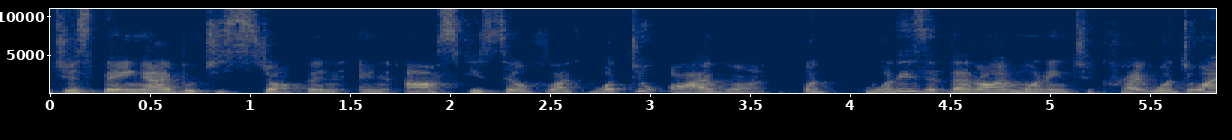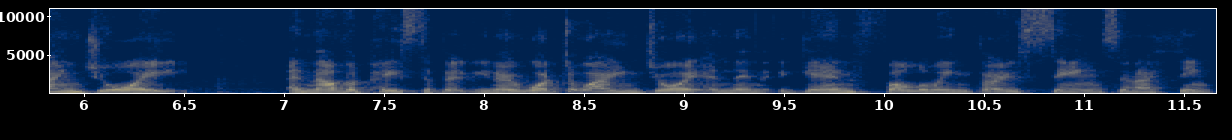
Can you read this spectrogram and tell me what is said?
just being able to stop and, and ask yourself, like, what do I want? What what is it that I'm wanting to create? What do I enjoy? Another piece of it, you know, what do I enjoy? And then again, following those things. And I think,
